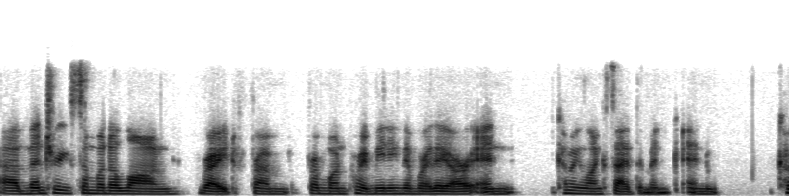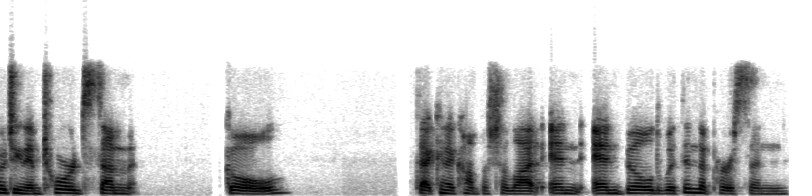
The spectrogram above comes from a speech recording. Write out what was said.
uh, mentoring someone along, right, from from one point meeting them where they are and coming alongside them and, and coaching them towards some goal that can accomplish a lot and and build within the person.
